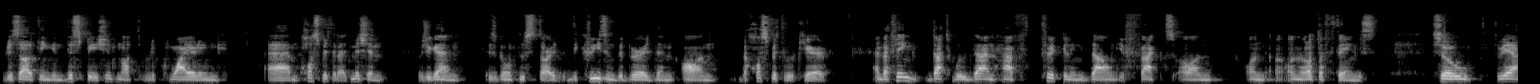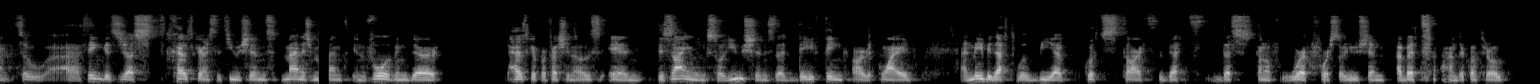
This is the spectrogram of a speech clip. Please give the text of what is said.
resulting in this patient not requiring um, hospital admission, which again is going to start decreasing the burden on the hospital care. And I think that will then have trickling down effects on on on a lot of things. So, so yeah, so I think it's just healthcare institutions, management involving their healthcare professionals in designing solutions that they think are required. And maybe that will be a good start to get this kind of workforce solution a bit under control.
